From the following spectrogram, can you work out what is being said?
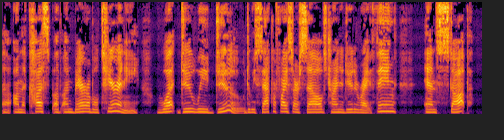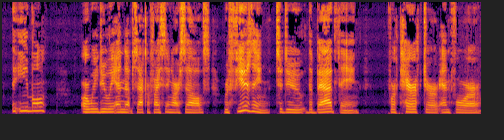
uh, on the cusp of unbearable tyranny. What do we do? Do we sacrifice ourselves trying to do the right thing and stop the evil? Or we do we end up sacrificing ourselves, refusing to do the bad thing for character and for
